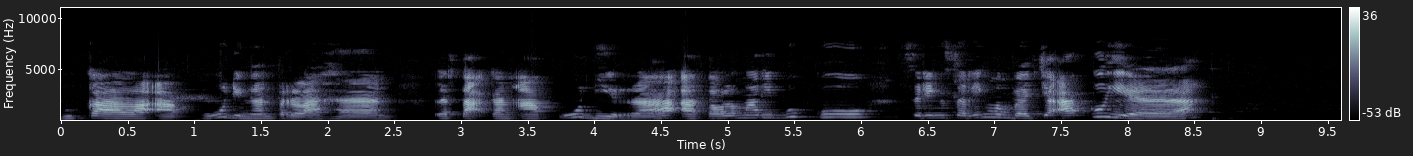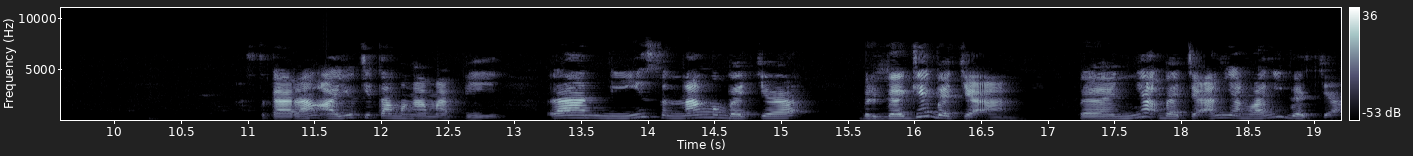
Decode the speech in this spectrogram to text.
Bukalah aku dengan perlahan. Letakkan aku di rak atau lemari buku. Sering-sering membaca aku ya. Sekarang ayo kita mengamati. Lani senang membaca berbagai bacaan. Banyak bacaan yang Lani baca.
